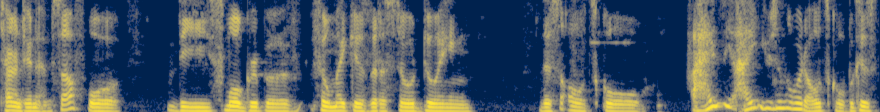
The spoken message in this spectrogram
Tarantino himself or the small group of filmmakers that are still doing this old school. I hate, I hate using the word old school because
